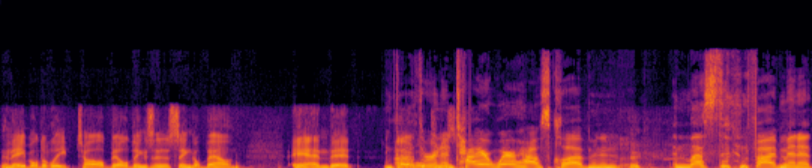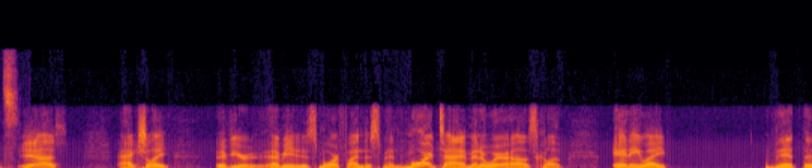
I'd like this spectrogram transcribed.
and able to leap tall buildings in a single bound, and that And go through an just- entire warehouse club in, in less than five minutes. Yes, actually, if you're, I mean, it's more fun to spend more time in a warehouse club. Anyway, that the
